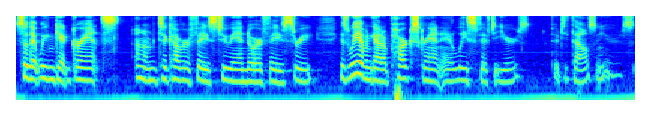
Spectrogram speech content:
so that we can get grants, um, to cover phase two and or phase three. Because we haven't got a parks grant in at least fifty years, fifty thousand years.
